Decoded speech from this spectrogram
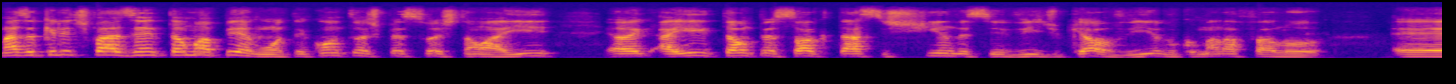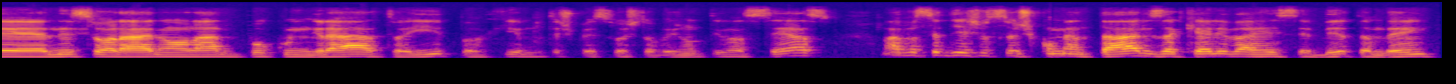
Mas eu queria te fazer, então, uma pergunta. Enquanto as pessoas estão aí, é, aí, então, o pessoal que está assistindo esse vídeo, que é ao vivo, como ela falou, é, nesse horário, é um horário um pouco ingrato aí, porque muitas pessoas talvez não tenham acesso, mas você deixa os seus comentários, a Kelly vai receber também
